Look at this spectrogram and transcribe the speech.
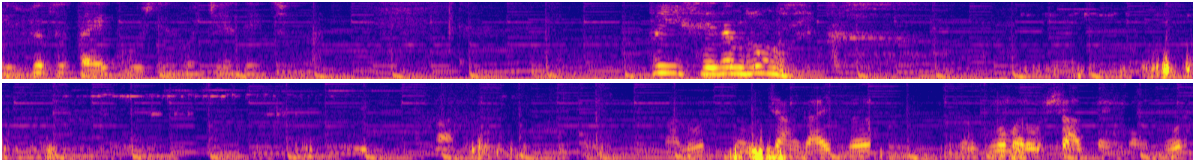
Și vepsul ăsta e cu, știți voi ce, deci... Da. Păi să-i dăm drum muzic. Salut, sunt Cean Gaiță, sunt numărul 7 în concurs.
